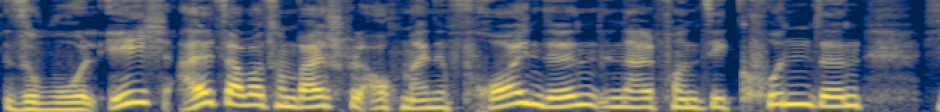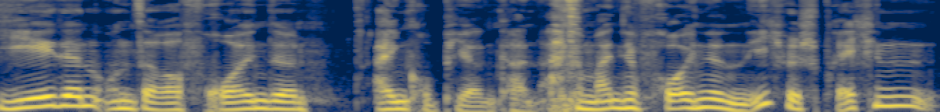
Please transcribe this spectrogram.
sowohl ich als aber zum Beispiel auch meine Freundin innerhalb von Sekunden jeden unserer Freunde eingruppieren kann. Also meine Freundin und ich, wir sprechen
